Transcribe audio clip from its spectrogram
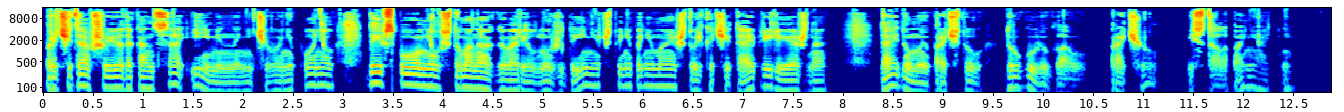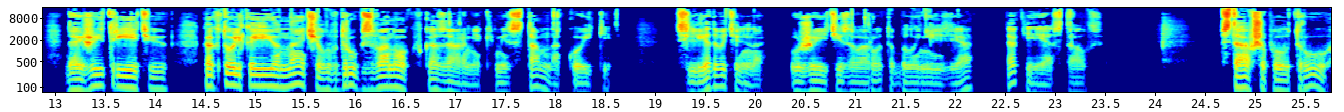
Прочитавший ее до конца, именно ничего не понял, да и вспомнил, что монах говорил, нужды нет, что не понимаешь, только читай прилежно. Дай, думаю, прочту другую главу. Прочел, и стало понятней дай же и третью. Как только ее начал, вдруг звонок в казарме к местам на койке. Следовательно, уже идти за ворота было нельзя, так я и остался. Вставши поутру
